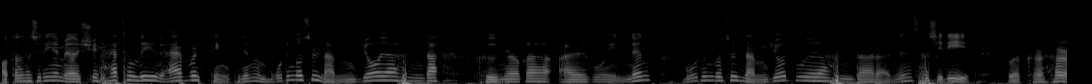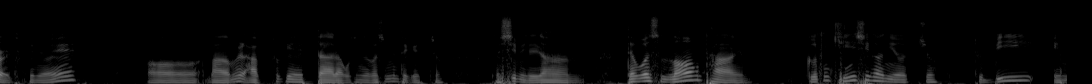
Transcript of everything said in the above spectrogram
어떤 사실이냐면 she had to leave everything. 그녀는 모든 것을 남겨야 한다. 그녀가 알고 있는 모든 것을 남겨두어야 한다라는 사실이 broke her heart. 그녀의 어, 마음을 아프게 했다라고 생각하시면 되겠죠. 자, 11년. That was a long time. 그것은 긴 시간이었죠. To be in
